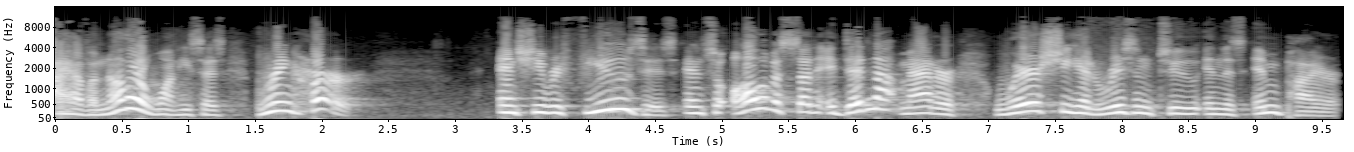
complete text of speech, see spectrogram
I have another one, he says. Bring her. And she refuses. And so all of a sudden, it did not matter where she had risen to in this empire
